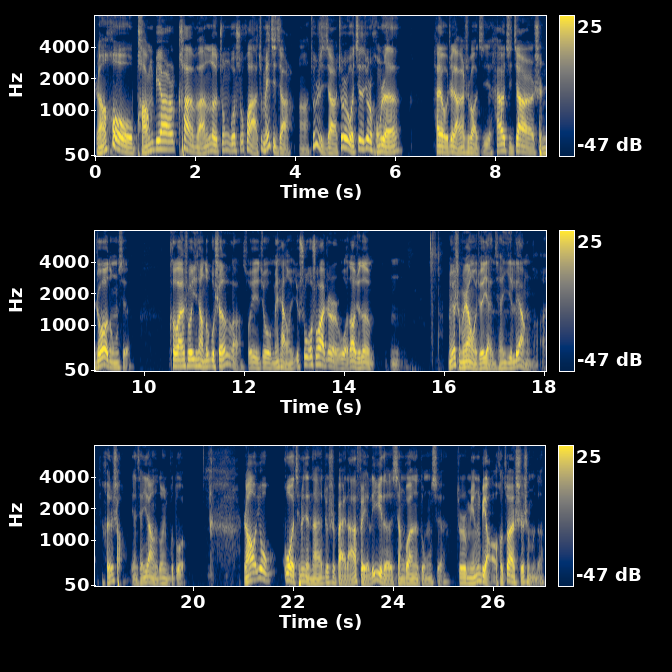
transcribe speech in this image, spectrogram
然后旁边看完了中国书画，就没几件啊，就是几件，就是我记得就是红人，还有这两件持保级，还有几件沈周的东西。客观说印象都不深了，所以就没啥东西。就中国书画这儿，我倒觉得，嗯。没有什么让我觉得眼前一亮的啊，很少，眼前一亮的东西不多。然后又过前面检台，就是百达翡丽的相关的东西，就是名表和钻石什么的，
